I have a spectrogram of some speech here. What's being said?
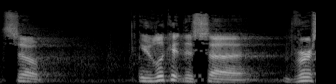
So you look at this uh, verse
